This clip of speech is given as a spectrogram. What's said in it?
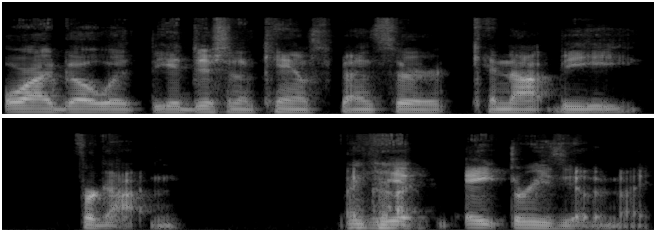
or I'd go with the addition of Cam Spencer cannot be forgotten. Like okay. he hit eight threes the other night.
